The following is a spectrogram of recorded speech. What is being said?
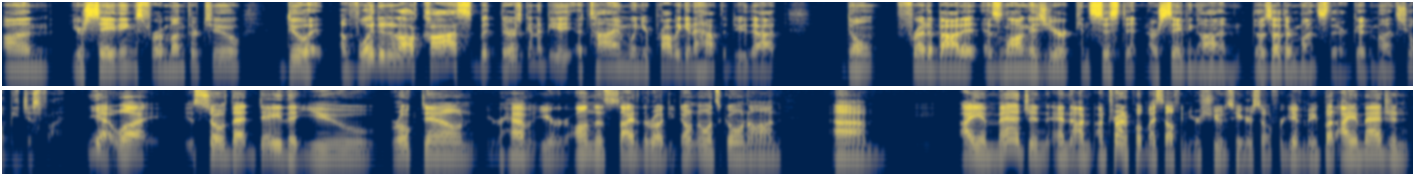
on your savings for a month or two do it. Avoid it at all costs but there's going to be a time when you're probably going to have to do that. Don't fret about it. As long as you're consistent and are saving on those other months that are good months you'll be just fine. Yeah well so that day that you broke down you're having you're on the side of the road you don't know what's going on um i imagine and i'm i'm trying to put myself in your shoes here so forgive me but i imagine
